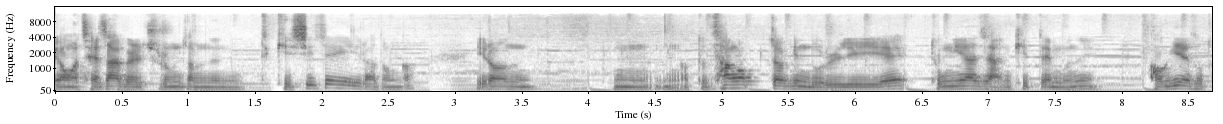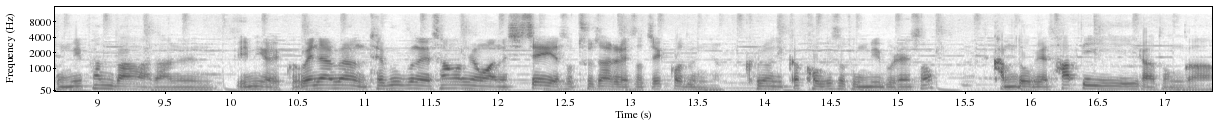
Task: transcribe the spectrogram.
영화 제작을 주름 잡는 특히 CJ라던가 이런 음, 어떤 상업적인 논리에 동의하지 않기 때문에 거기에서 독립한다라는 의미가 있고 왜냐하면 대부분의 상업 영화는 CJ에서 투자를 해서 찍거든요. 그러니까 거기서 독립을 해서 감독의 사비라던가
